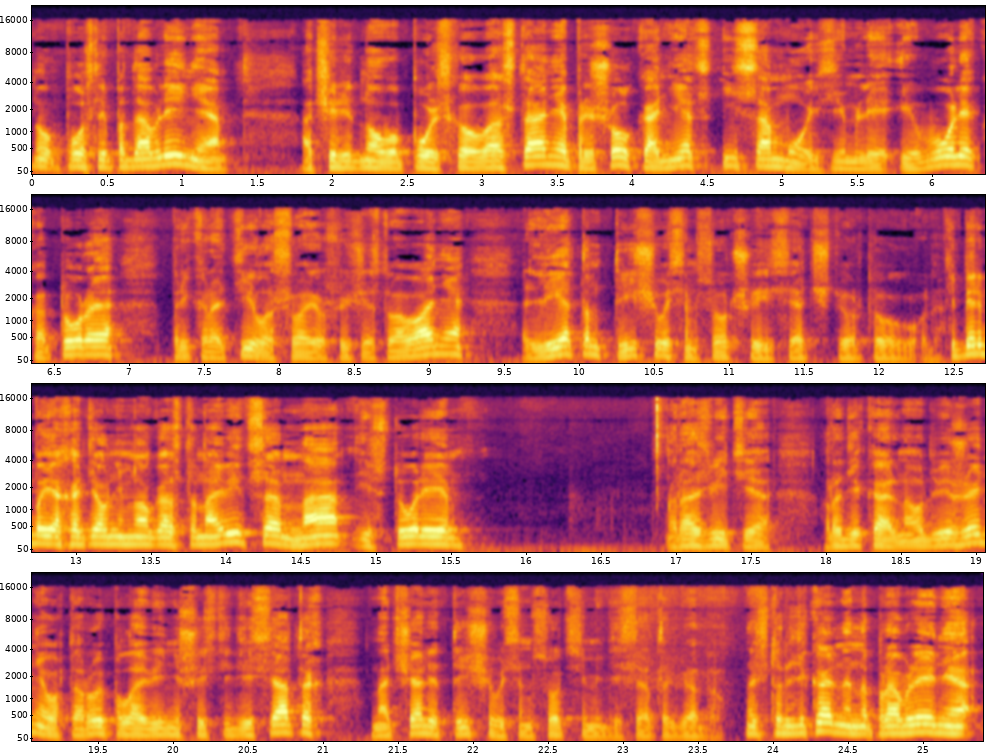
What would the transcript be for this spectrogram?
Но после подавления очередного польского восстания пришел конец и самой земле и воле, которая прекратила свое существование летом 1864 года. Теперь бы я хотел немного остановиться на истории развития радикального движения во второй половине 60-х, начале 1870-х годов. Значит, радикальное направление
